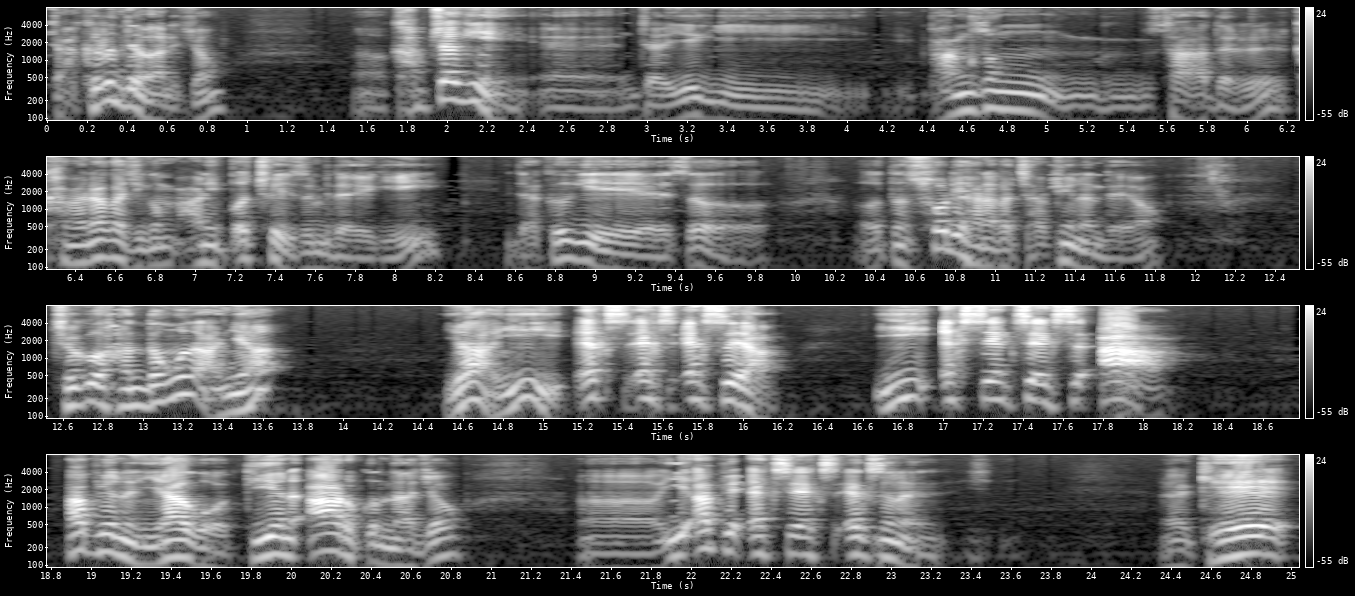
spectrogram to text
자 그런데 말이죠. 어, 갑자기 에, 이제 여기 방송사들 카메라가 지금 많이 뻗쳐 있습니다. 여기 자 거기에서 어떤 소리 하나가 잡히는데요. 저거 한동훈 아니야? 야, 이 XXX야. 이 XXXR. 앞에는 야고 뒤에는 R로 끝나죠. 어, 이 앞에 XXX는 개,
